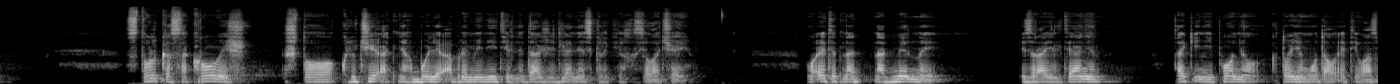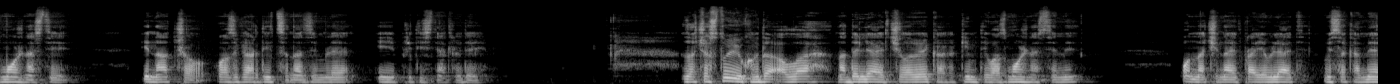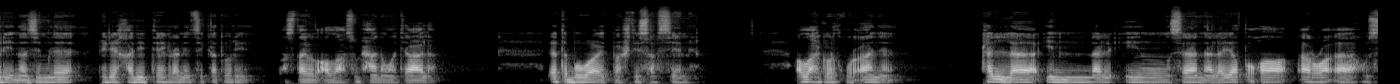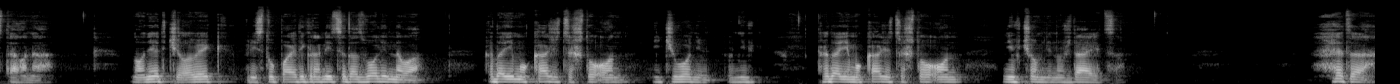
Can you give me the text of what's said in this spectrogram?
столько сокровищ, что ключи от них были обременительны даже для нескольких силачей. Но этот надменный израильтянин так и не понял, кто ему дал эти возможности, и начал возгордиться на земле и притеснять людей. Зачастую, когда Аллах наделяет человека какими-то возможностями, он начинает проявлять высокомерие на земле, переходить те границы, которые поставил Аллах Субхану Та'аля. Это бывает почти со всеми. Аллах говорит в Коране, «Калла инналь инсана лаятга аррааху стагна». Но нет, человек приступает к границе дозволенного, когда ему кажется, что он ничего не, не когда ему кажется, что он ни в чем не нуждается. Это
